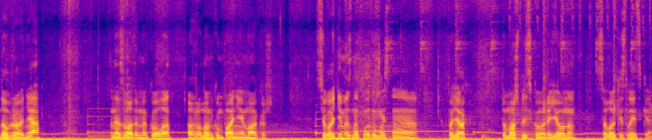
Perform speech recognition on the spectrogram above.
Доброго дня! Мене звати Микола, агроном компанії Макош. Сьогодні ми знаходимося на полях Томашпільського району, село Кислицьке.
